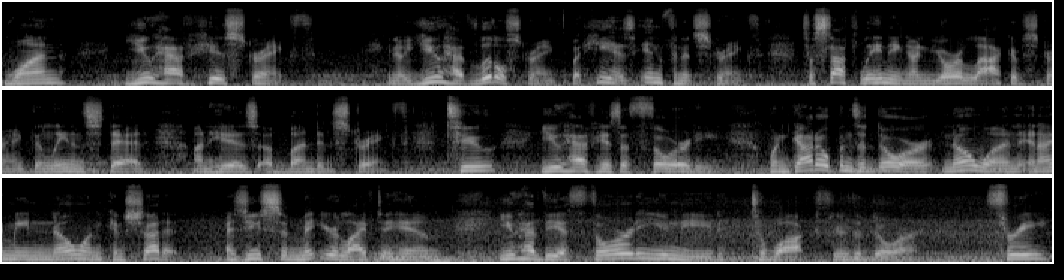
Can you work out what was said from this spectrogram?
One, you have His strength. You know, you have little strength, but He has infinite strength. So stop leaning on your lack of strength and lean instead on His abundant strength. Two, you have His authority. When God opens a door, no one, and I mean no one, can shut it. As you submit your life to Him, you have the authority you need to walk through the door. Three,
